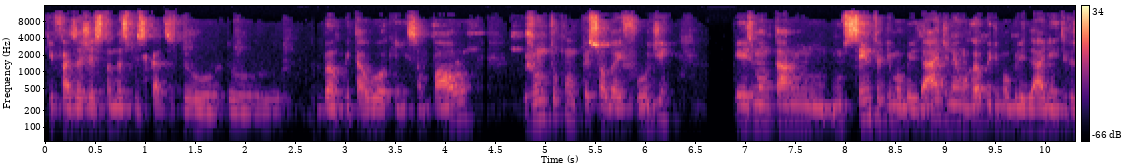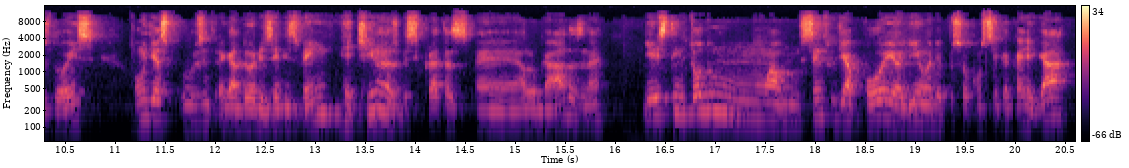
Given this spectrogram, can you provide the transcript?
que faz a gestão das bicicletas do, do, Banco Itaú aqui em São Paulo, junto com o pessoal do iFood. Eles montaram um, um centro de mobilidade, né, um hub de mobilidade entre os dois, onde as, os entregadores eles vêm, retiram as bicicletas é, alugadas, né? E eles têm todo um, um, centro de apoio ali onde a pessoa consiga carregar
